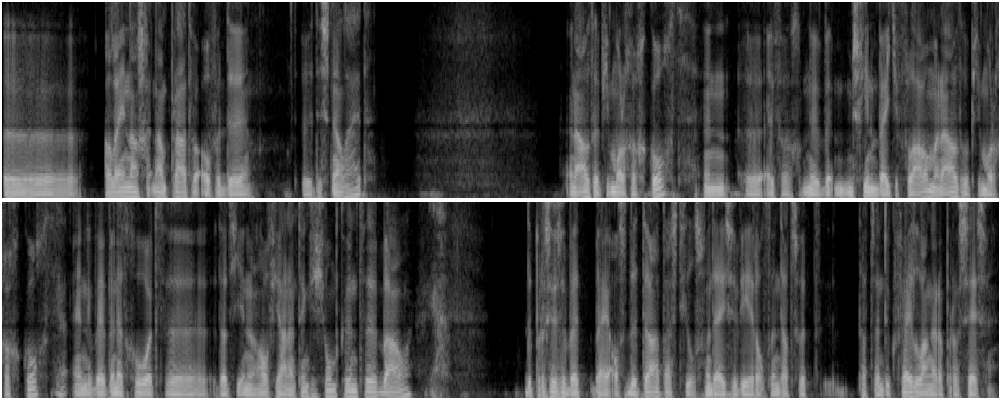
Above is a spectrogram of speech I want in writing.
Uh, alleen dan, dan praten we over de, de snelheid. Een auto heb je morgen gekocht. En uh, even, nu, misschien een beetje flauw, maar een auto heb je morgen gekocht. Ja. En we hebben net gehoord uh, dat je in een half jaar een tankstation kunt uh, bouwen. Ja. De processen bij, bij als de datasteels van deze wereld en dat soort, dat zijn natuurlijk veel langere processen.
